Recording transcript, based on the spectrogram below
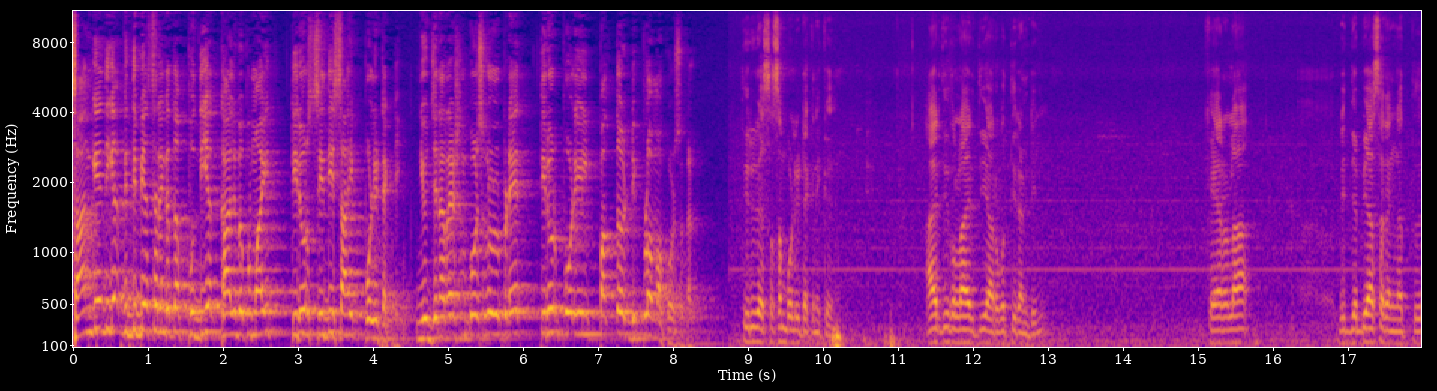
സാങ്കേതിക വിദ്യാഭ്യാസ രംഗത്ത് പുതിയ കാൽവെപ്പുമായി Tirur Seethi Sahib polytechnic. New generation കോഴ്സുകൾ ഉൾപ്പെടെ തിരൂർ പോളിയിൽ പത്ത് ഡിപ്ലോമ കോഴ്സുകൾ. Tirur S S M polytechnic ആയിരത്തി തൊള്ളായിരത്തി അറുപത്തി രണ്ടിൽ കേരള വിദ്യാഭ്യാസ രംഗത്ത്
